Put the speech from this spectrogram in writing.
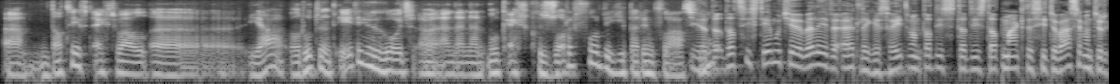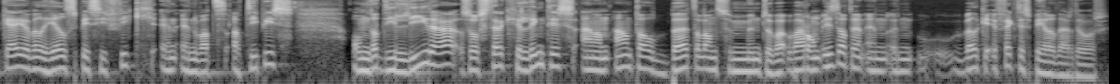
Ehm, dat heeft echt wel uh, ja, route in het eten gegooid uh, en, en, en, ook echt gezorgd voor die hyperinflatie. Ja, dat, dat, systeem moet je wel even uitleggen, Said, want dat, is, dat, is, dat maakt de situatie van Turkije wel heel specifiek en, en wat atypisch omdat die lira zo sterk gelinkt is aan een aantal buitenlandse munten. waarom is dat en, en, en welke effecten spelen daardoor?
